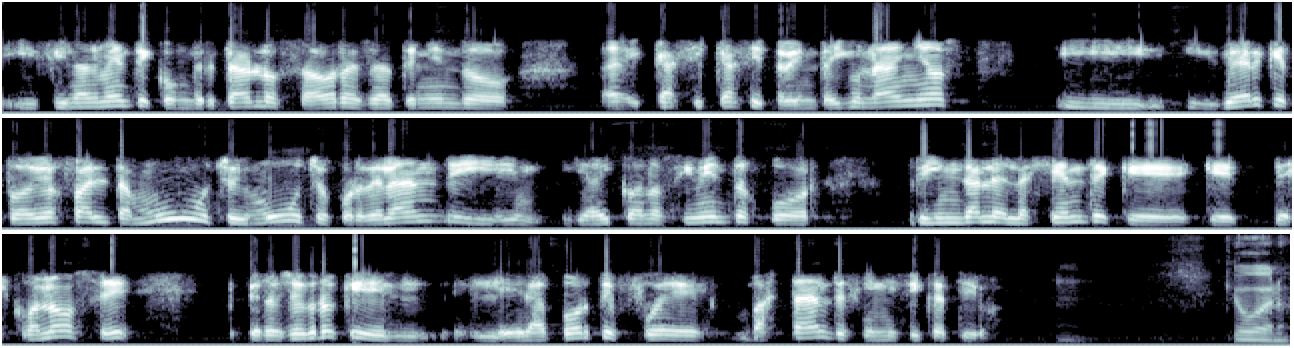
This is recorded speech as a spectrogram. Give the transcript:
y finalmente concretarlos ahora ya teniendo eh, casi casi 31 años y, y, ver que todavía falta mucho y mucho por delante y, hay conocimientos por brindarle a la gente que, que desconoce, pero yo creo que el, el, aporte fue bastante significativo. Mm. Qué bueno,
